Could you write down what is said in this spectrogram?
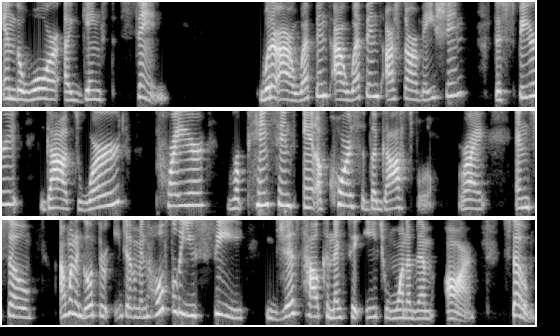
in the war against sin. What are our weapons? Our weapons are starvation, the spirit, God's word, prayer, repentance, and of course, the gospel, right? And so I want to go through each of them and hopefully you see just how connected each one of them are. So,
